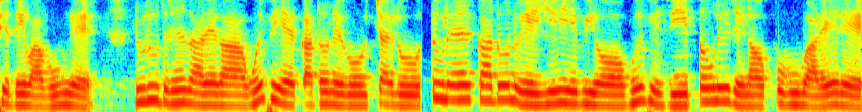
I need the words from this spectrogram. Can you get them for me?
ဖြစ်သေးပါဘူးတဲ့။လူလူသတင်းစာတွေကဝင်းဖေရဲ့ကာတွန်းတွေကိုကြိုက်လို့သူလည်းကာတွန်းတွေရေးရေးပြီးတော့ဝင်းဖေစီ3-4ချိန်လောက်ပို့ပူးပါတယ်တဲ့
